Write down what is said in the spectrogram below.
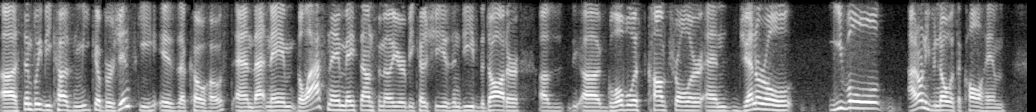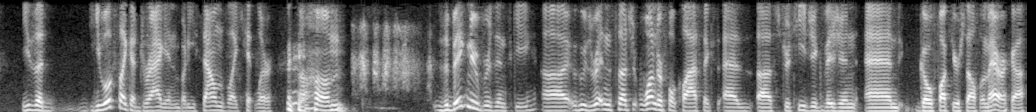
Uh, simply because Mika Brzezinski is a co-host, and that name, the last name, may sound familiar because she is indeed the daughter of uh, globalist comptroller and general evil. I don't even know what to call him. He's a he looks like a dragon, but he sounds like Hitler. um, the Zbigniew Brzezinski, uh, who's written such wonderful classics as uh, Strategic Vision and Go Fuck Yourself America.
